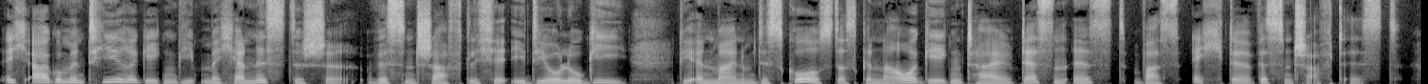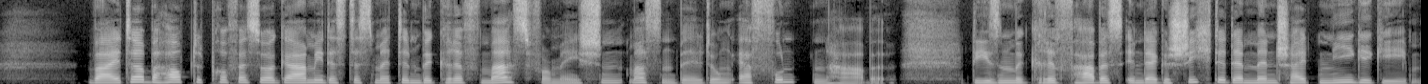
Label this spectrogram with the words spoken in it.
Ich argumentiere gegen die mechanistische, wissenschaftliche Ideologie, die in meinem Diskurs das genaue Gegenteil dessen ist, was echte Wissenschaft ist. Weiter behauptet Professor Gami, dass Desmet den Begriff Mass Formation, Massenbildung, erfunden habe. Diesen Begriff habe es in der Geschichte der Menschheit nie gegeben.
